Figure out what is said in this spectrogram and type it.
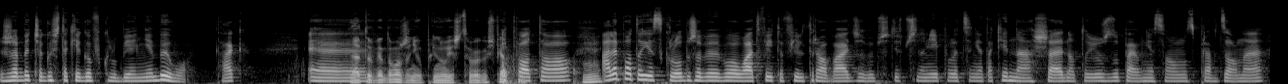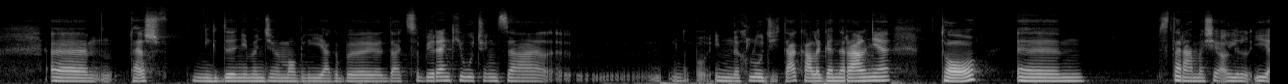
żeby czegoś takiego w klubie nie było, tak? E, No to wiadomo, że nie upilnujesz całego I świata. po to, Mhm. ale po to jest klub, żeby było łatwiej to filtrować, żeby przecież przynajmniej polecenia takie nasze, no to już zupełnie są sprawdzone. Em, Też nigdy nie będziemy mogli jakby dać sobie ręki uciąć za e, no, innych ludzi, tak? Ale generalnie to em, staramy się o ile, i-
